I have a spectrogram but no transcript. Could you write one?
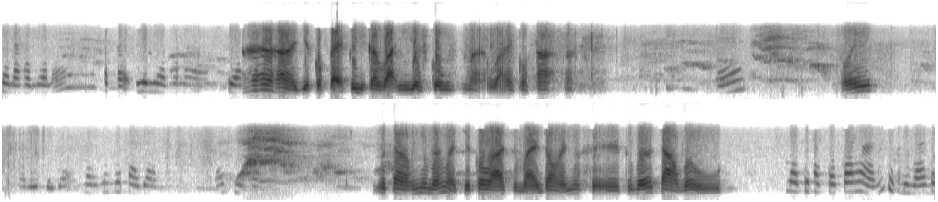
mình là học nghề đó tập thể viên nhà mà là chuyện à à giờ có vẻ cái gì cả vậy như dùng cùng mà vậy có ta. à. đó Ôi, mình chỉ dạy này cái cái tài dòng đó chuyện bữa tao nhưng mà mà chưa có ai thì mày cho mày nhưng sẽ tôi bớ chào bớ ủ. Mà cái tập cho con ảnh thì thì mẹ cho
